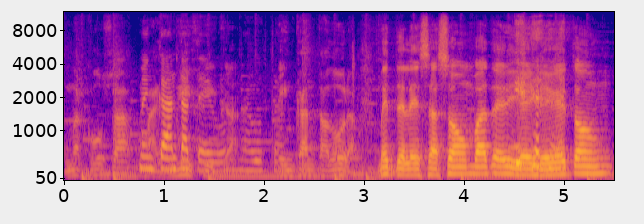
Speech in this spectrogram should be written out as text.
Una cosa Me encanta Tego, me gusta. Encantadora. Métele sazón, batería y reggaetón.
